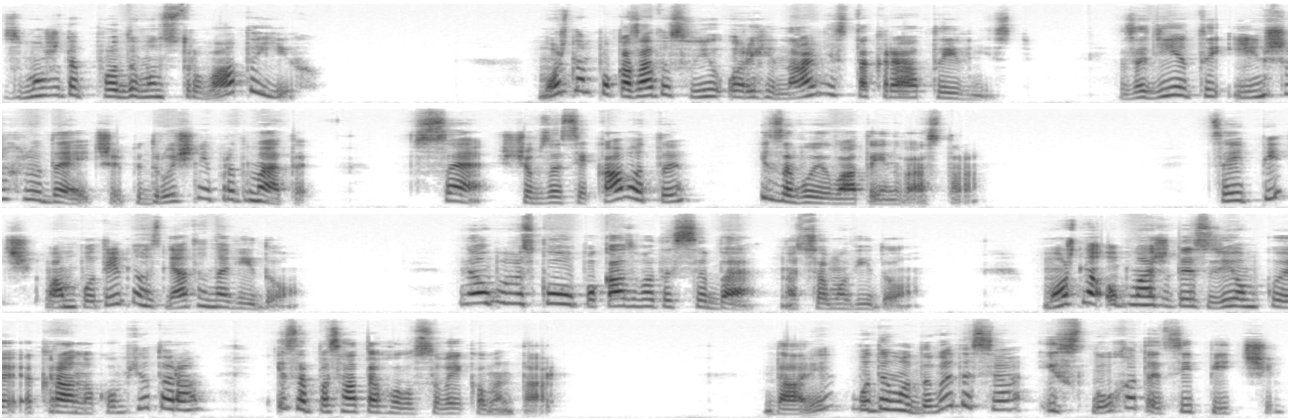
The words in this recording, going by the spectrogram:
зможете продемонструвати їх. Можна показати свою оригінальність та креативність, задіяти інших людей чи підручні предмети, все, щоб зацікавити і завоювати інвестора. Цей піч вам потрібно зняти на відео. Не обов'язково показувати себе на цьому відео. Можна обмежитись зйомкою екрану комп'ютера і записати голосовий коментар. Далі будемо дивитися і слухати ці пітчі,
